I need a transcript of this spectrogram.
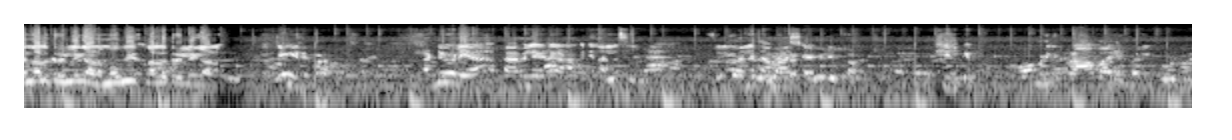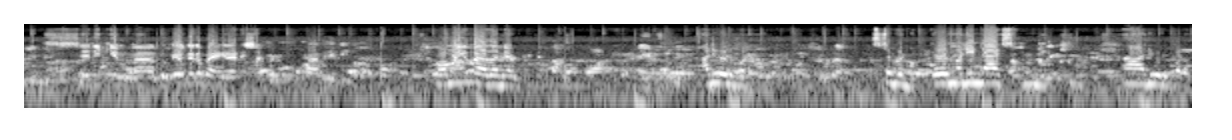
എന്നാൽ ത്രില്ലിംഗ് ആണ് മൂവി നല്ല ത്രില്ലിംഗ് ആണ് അടിപൊളിയാ. ഫാമിലിയായിട്ട് കാണാൻ പറ്റിയ നല്ല സിനിമ നല്ല തമാശ. ശരിക്കും. കോമഡിക്ക് പ്രാധാന്യം ശരിക്കും കുട്ടികൾക്കൊക്കെ ഭയങ്കരമായിട്ട് ഇഷ്ടപ്പെടും. ഫാമിലിക്ക് കോമഡിക്ക് പ്രാധാന്യം. അടിപൊളി പടം. ഇഷ്ടപ്പെട്ടു. കോമഡി ആക്ഷൻ ആ അടിപൊളി പടം.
